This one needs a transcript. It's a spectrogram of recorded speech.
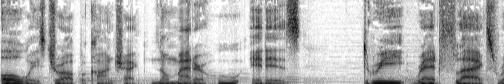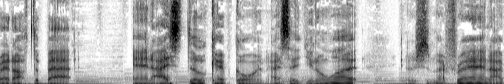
always draw up a contract, no matter who it is. Three red flags right off the bat. And I still kept going. I said, you know what? You know, she's my friend. I,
